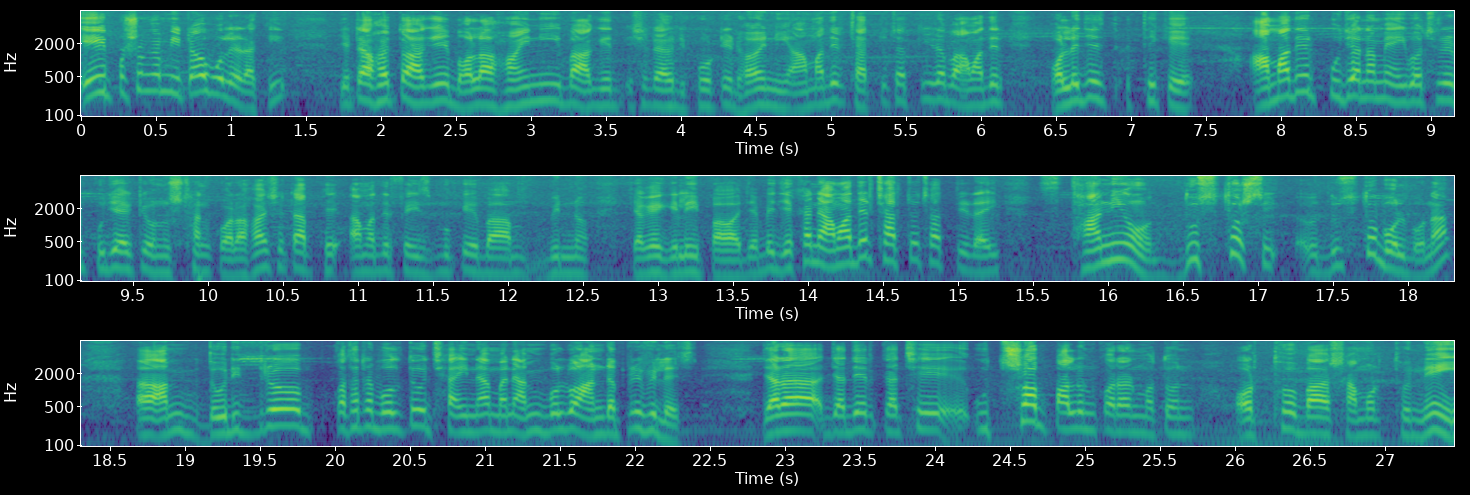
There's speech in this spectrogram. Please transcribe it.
এই প্রসঙ্গে আমি এটাও বলে রাখি, যেটা হয়তো আগে বলা হয়নি বা আগে সেটা রিপোর্টেড হয়নি। আমাদের ছাত্রছাত্রীরা বা আমাদের কলেজের থেকে আমাদের পূজা নামে এই বছরের পূজা একটি অনুষ্ঠান করা হয়, সেটা আমাদের ফেসবুকে বা বিভিন্ন জায়গায় গেলেই পাওয়া যাবে, যেখানে আমাদের ছাত্রছাত্রীরাই স্থানীয় দুস্থ দুস্থ বলব না আমি দরিদ্র কথাটা বলতেও চাই না মানে আমি বলব আন্ডার প্রিভিলেজ যারা, যাদের কাছে উৎসব পালন করার মতন অর্থ বা সামর্থ্য নেই,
